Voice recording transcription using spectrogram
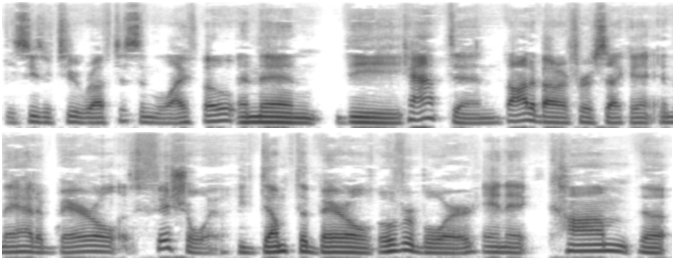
the seas are too rough to send the lifeboat. And then the captain thought about it for a second and they had a barrel of fish oil. He dumped the barrel overboard and it calmed the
